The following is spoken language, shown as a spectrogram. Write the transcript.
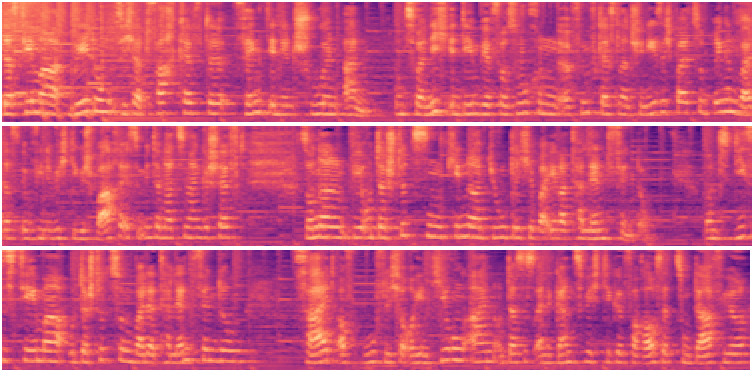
Das Thema Bildung sichert Fachkräfte fängt in den Schulen an. Und zwar nicht, indem wir versuchen, äh, Fünfklässlern Chinesisch beizubringen, weil das irgendwie eine wichtige Sprache ist im internationalen Geschäft, sondern wir unterstützen Kinder und Jugendliche bei ihrer Talentfindung. Und dieses Thema Unterstützung bei der Talentfindung zahlt auf berufliche Orientierung ein und das ist eine ganz wichtige Voraussetzung dafür,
